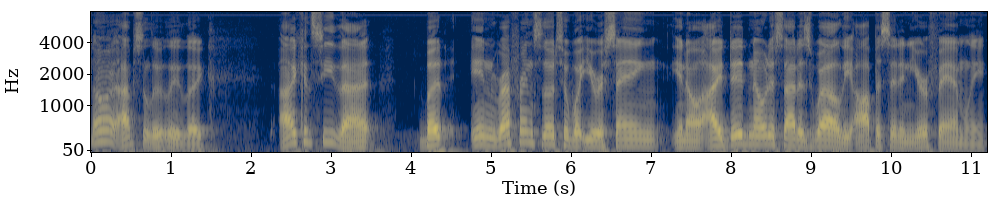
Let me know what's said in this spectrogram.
no absolutely like I could see that, but in reference though to what you were saying, you know, I did notice that as well. The opposite in your family,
